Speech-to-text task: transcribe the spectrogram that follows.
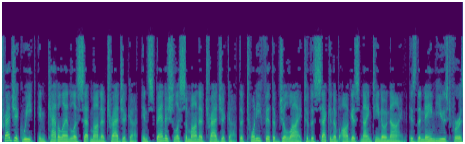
Tragic Week in Catalan La Setmana Tragica, in Spanish La Semana Tragica, the 25th of July to the 2nd of August 1909, is the name used for a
